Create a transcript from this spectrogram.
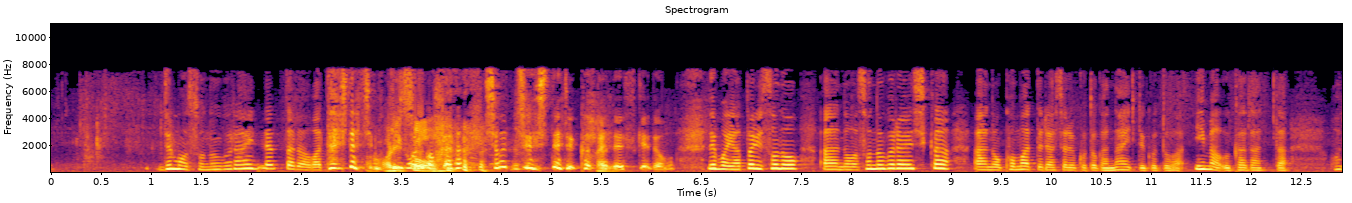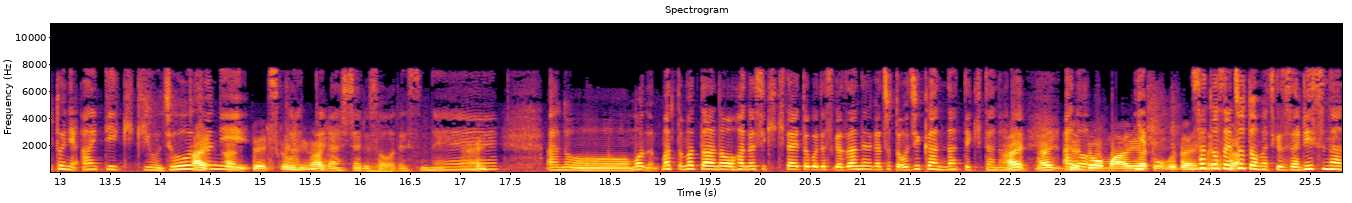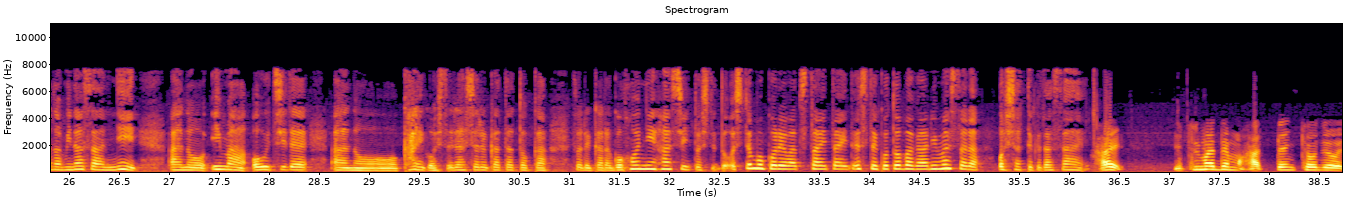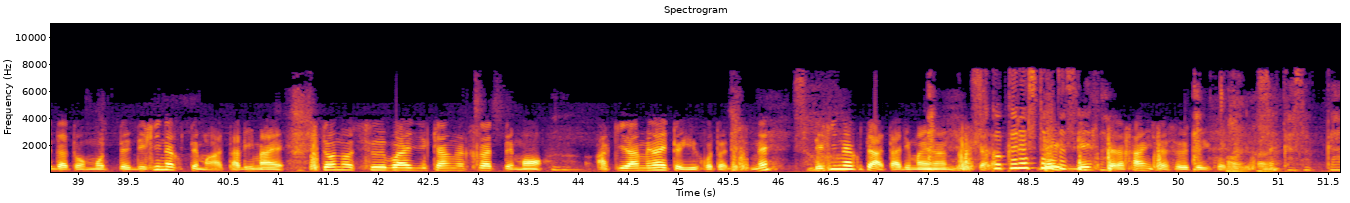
でもそのぐらいだったら私たちも日頃からしょっちゅうしてることですけども、はい、でもやっぱりそのあのそのぐらいしかあの困ってらっしゃることがないということは今伺った本当に IT 機器を上手に使ってらっしゃるそうですね。はい、あのまたまたあのお話聞きたいところですが、残念ながらちょっとお時間になってきたので、はい、はい、あのどうもありがとうございます。佐藤さん、ちょっとお待ちください。リスナーの皆さんに、あの今、お家であの介護してらっしゃる方とか、それからご本人発信としてどうしてもこれは伝えたいですという言葉がありましたら、おっしゃってください。はい。いつまでも発展途上だと思ってできなくても当たり前、人の数倍時間がかかっても諦めないということですね。できなくて当たり前なんですから。そこからスタートするできたら感謝するということですね。そっかそっか。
